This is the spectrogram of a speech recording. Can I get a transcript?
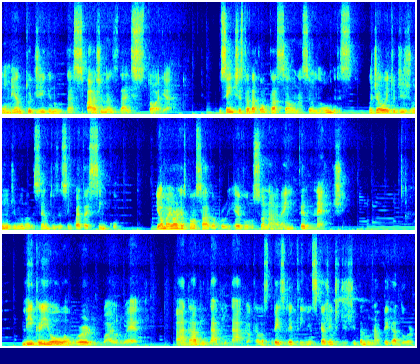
Momento digno das páginas da história. O cientista da computação nasceu em Londres no dia 8 de junho de 1955 e é o maior responsável por revolucionar a internet. Lee criou a World Wide Web, a www, aquelas três letrinhas que a gente digita no navegador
